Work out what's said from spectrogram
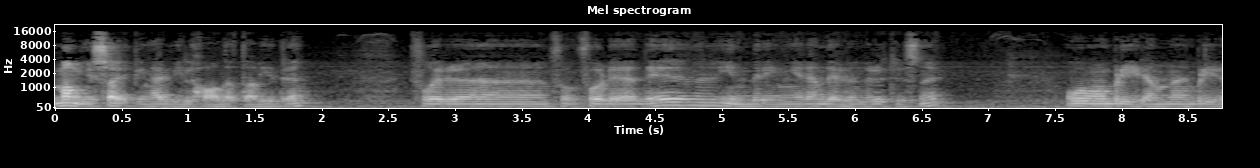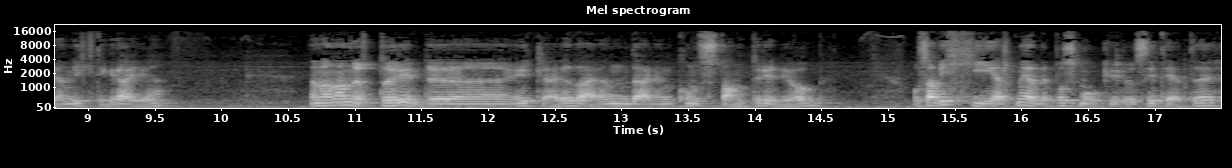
mange sarpinger vil ha dette videre. For, for, for det, det, innbringer en del hundretusener. Og blir en, blir en viktig greie. Men han er nødt til å rydde ytterligere. Det er en, det er en konstant ryddejobb. Og så er vi helt nede på små kuriositeter,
